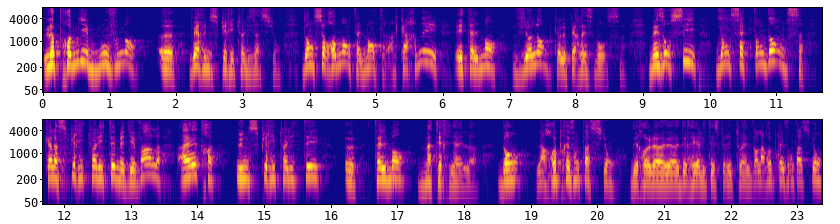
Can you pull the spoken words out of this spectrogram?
le premier mouvement euh, vers une spiritualisation. Dans ce roman tellement incarné et tellement violent que le Père Lesvos, mais aussi dans cette tendance qu'a la spiritualité médiévale à être une spiritualité euh, tellement matérielle, dans la représentation des, réalités spirituelles, dans la représentation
